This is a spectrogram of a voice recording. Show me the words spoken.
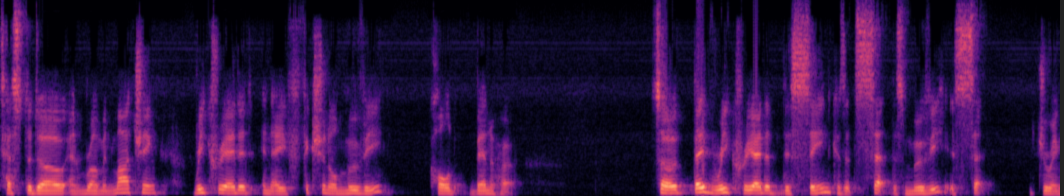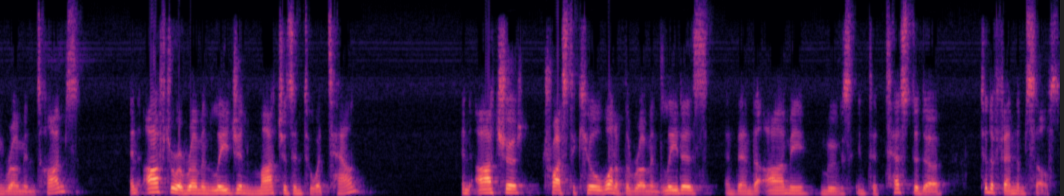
Testudo and Roman marching recreated in a fictional movie called Ben Hur. So they've recreated this scene because it's set, this movie is set during Roman times. And after a Roman legion marches into a town, an archer tries to kill one of the Roman leaders, and then the army moves into Testudo to defend themselves.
